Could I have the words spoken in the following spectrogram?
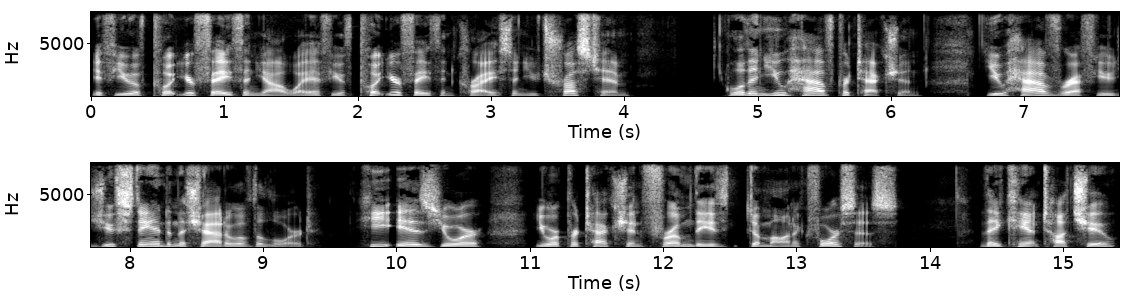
if you have put your faith in Yahweh, if you have put your faith in Christ and you trust Him, well, then you have protection. You have refuge. You stand in the shadow of the Lord. He is your, your protection from these demonic forces. They can't touch you.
